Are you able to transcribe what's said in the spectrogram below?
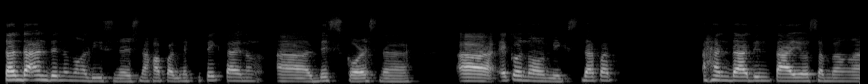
tandaan din ng mga listeners na kapag nagtitake tayo ng uh, discourse na uh, economics, dapat handa din tayo sa mga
